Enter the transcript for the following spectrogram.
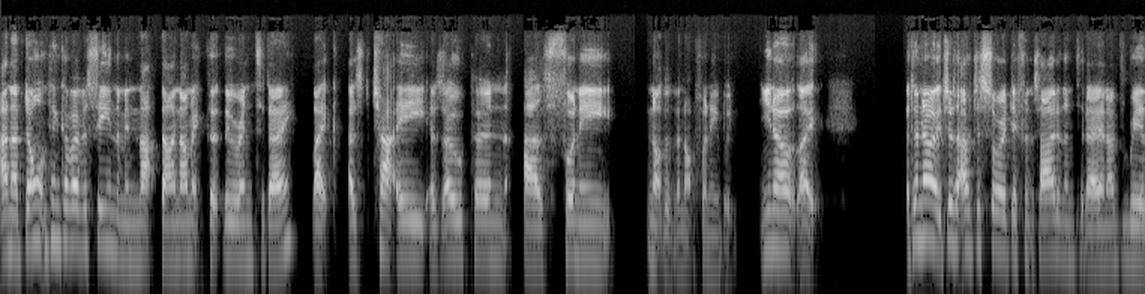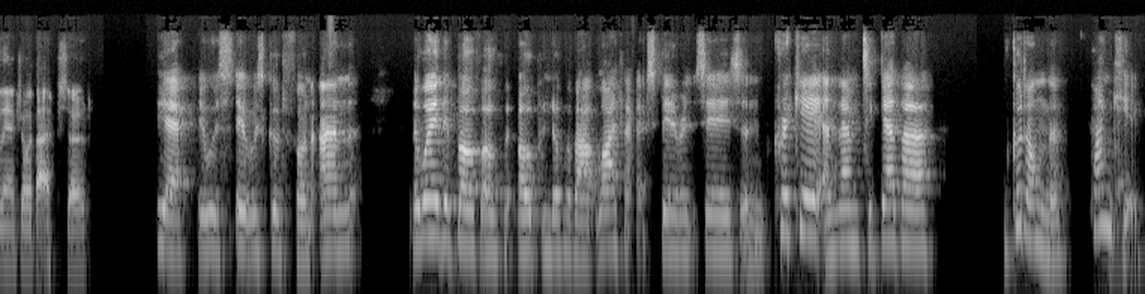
And I don't think I've ever seen them in that dynamic that they were in today. Like as chatty, as open, as funny. Not that they're not funny, but you know, like I don't know. It just I just saw a different side of them today, and I've really enjoyed that episode. Yeah, it was it was good fun. And the way they both op- opened up about life experiences and cricket and them together, good on them. Thank you.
